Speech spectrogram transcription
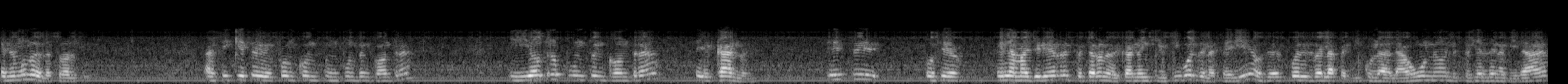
en el mundo de los trolls Así que ese fue un, un, punto en contra. Y otro punto en contra, el canon. Este, o sea, en la mayoría respetaron el canon, inclusive el de la serie. O sea, puedes ver la película, la 1, el especial de Navidad,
